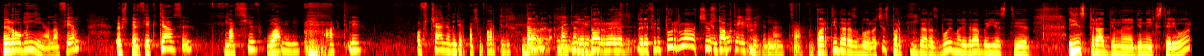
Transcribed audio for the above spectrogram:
în România, la fel, își perfectează masiv oamenii, actele oficiale, am vedere pașapoartele. Dar, da, da, da. dar referitor la acest din țară. partid a războiului, acest partid a războiului mai degrabă este inspirat din, din exterior,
